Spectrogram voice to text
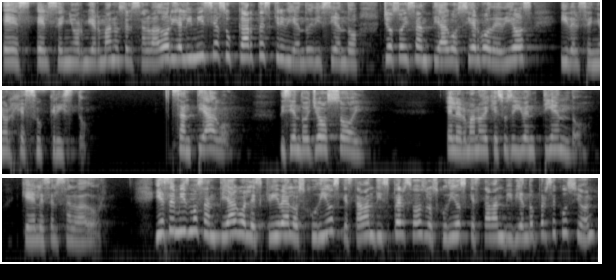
es el Señor, mi hermano es el Salvador. Y él inicia su carta escribiendo y diciendo, yo soy Santiago, siervo de Dios y del Señor Jesucristo. Santiago, diciendo, yo soy el hermano de Jesús y yo entiendo que Él es el Salvador. Y ese mismo Santiago le escribe a los judíos que estaban dispersos, los judíos que estaban viviendo persecución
